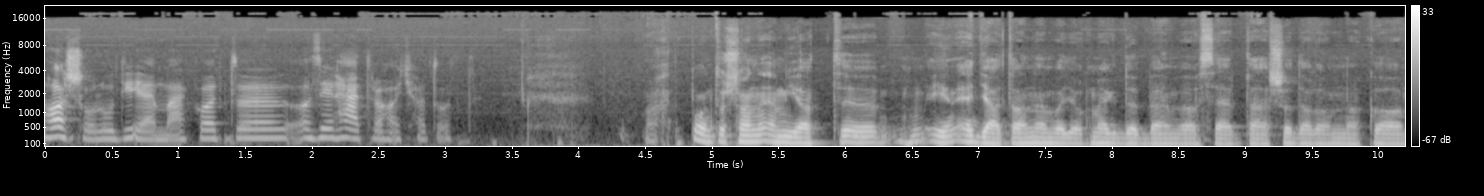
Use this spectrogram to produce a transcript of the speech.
hasonló dilemmákat azért hátrahagyhatott. Pontosan emiatt én egyáltalán nem vagyok megdöbbenve a szerb társadalomnak a,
